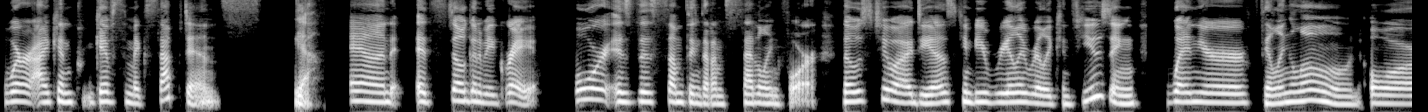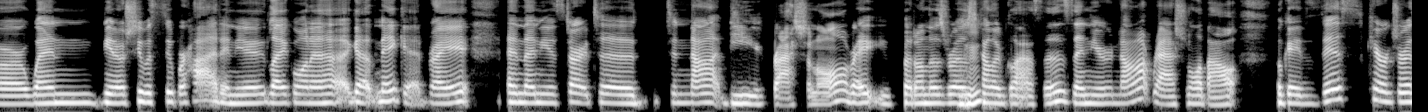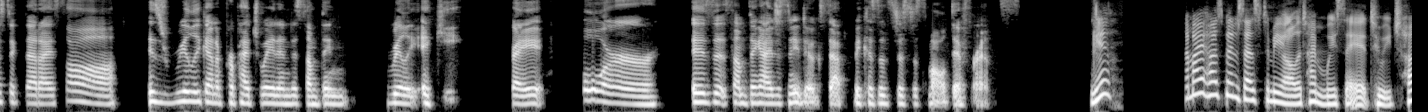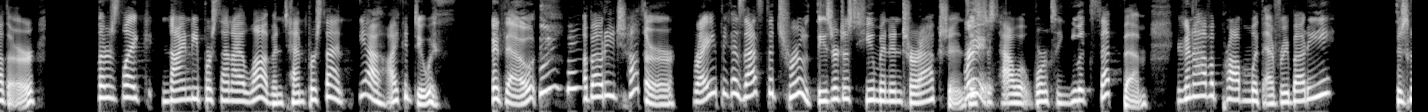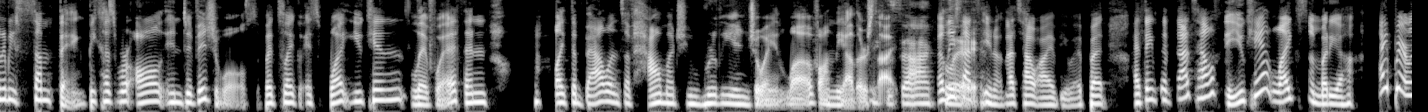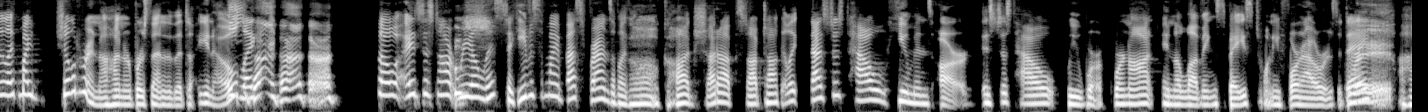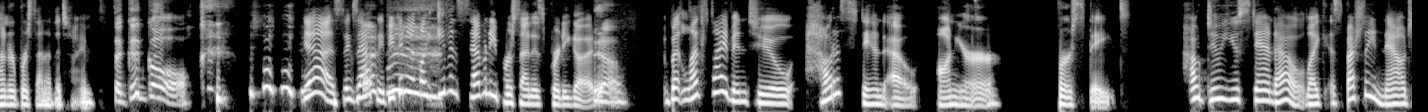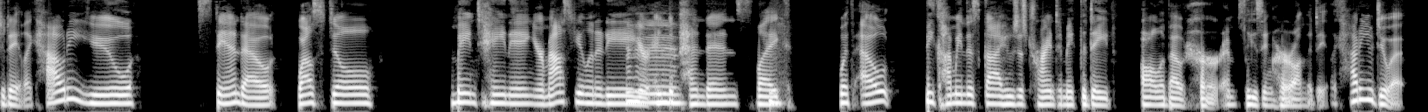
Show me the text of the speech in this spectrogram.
where I can give some acceptance? Yeah and it's still going to be great? Or is this something that I'm settling for? Those two ideas can be really, really confusing when you're feeling alone or when, you know, she was super hot and you like want to get naked, right? And then you start to, to not be rational, right? You put on those rose colored mm-hmm. glasses and you're not rational about, okay, this characteristic that I saw is really going to perpetuate into something really icky right? Or is it something I just need to accept because it's just a small difference? Yeah. And my husband says to me all the time, we say it to each other there's like 90% I love and 10%, yeah, I could do it without Mm-hmm. about each other, right? Because that's the truth. These are just human interactions. Right. It's just how it works and you accept them. You're going to have a problem with everybody. There's going to be something because we're all individuals. But it's like, it's what you can live with and like the balance of how much you really enjoy and love on the other side. Exactly. At least that's, you know, that's how I view it. But I think that that's healthy. You can't like somebody. I barely like my children 100% of the time, you know, like, so it's just not realistic. Even some of my best friends, I'm like, oh God, shut up, stop talking. Like, that's just how humans are. It's just how we work. We're not in a loving space 24 hours a day, right. 100% of the time. It's a good goal. Yes, exactly. If you can, like, even 70% is pretty good. Yeah. But let's dive into how to stand out on your first date. How do you stand out? Like, especially now today, like, how do you stand out while still maintaining your masculinity, your Mhm. independence, like, without becoming this guy who's just trying to make the date all about her and pleasing her on the date? Like, how do you do it?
